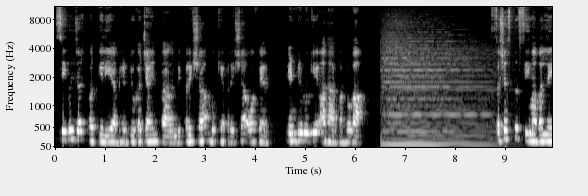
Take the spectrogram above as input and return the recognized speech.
सिविल जज पद के लिए अभ्यर्थियों का चयन प्रारंभिक परीक्षा, मुख्य परीक्षा और फिर इंटरव्यू के आधार पर होगा। सशस्त्र सीमा बल ने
